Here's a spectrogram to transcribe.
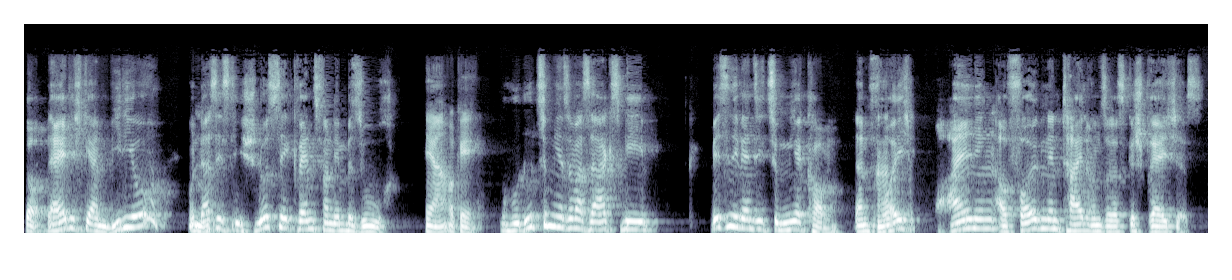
So, da hätte ich gern ein Video und mhm. das ist die Schlusssequenz von dem Besuch. Ja, okay. Wo du zu mir sowas sagst wie, wissen Sie, wenn Sie zu mir kommen, dann freue ich mich vor allen Dingen auf folgenden Teil unseres Gespräches.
